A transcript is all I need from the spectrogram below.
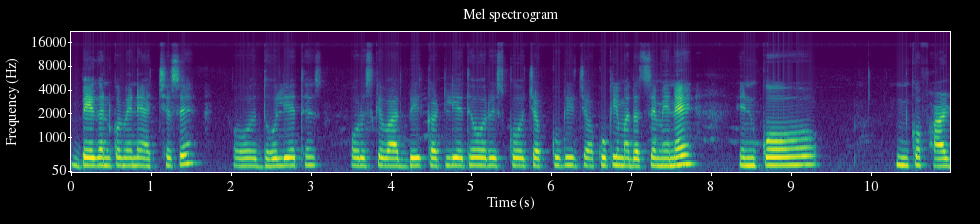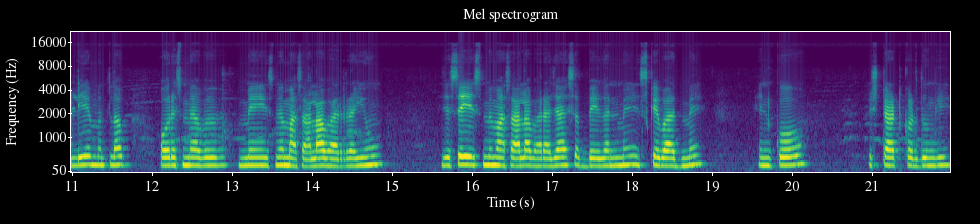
बैगन को मैंने अच्छे से और धो लिए थे और उसके बाद भी कट लिए थे और इसको चक्कू की, चाकू की मदद से मैंने इनको इनको फाड़ लिए मतलब और इसमें अब मैं इसमें मसाला भर रही हूँ। जैसे इसमें मसाला भरा जाए सब बैगन में, इसके बाद में इनको स्टार्ट कर दूँगी।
